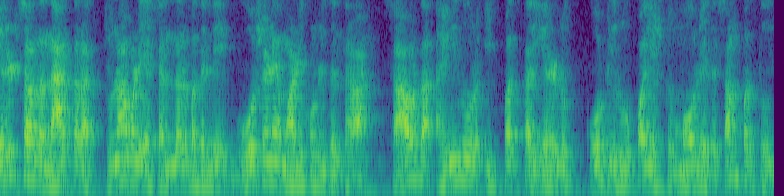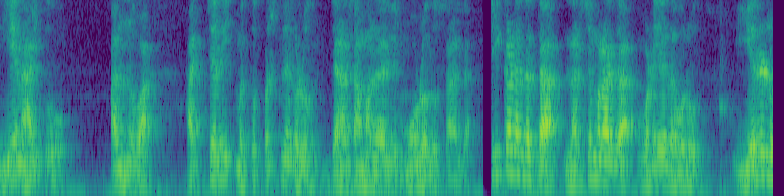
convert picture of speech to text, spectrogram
ಎರಡು ಸಾವಿರದ ನಾಲ್ಕರ ಚುನಾವಣೆಯ ಸಂದರ್ಭದಲ್ಲಿ ಘೋಷಣೆ ಮಾಡಿಕೊಂಡಿದ್ದಂತಹ ಸಾವಿರದ ಐನೂರ ಇಪ್ಪತ್ತ ಎರಡು ಕೋಟಿ ರೂಪಾಯಿಯಷ್ಟು ಮೌಲ್ಯದ ಸಂಪತ್ತು ಏನಾಯಿತು ಅನ್ನುವ ಅಚ್ಚರಿ ಮತ್ತು ಪ್ರಶ್ನೆಗಳು ಜನಸಾಮಾನ್ಯರಲ್ಲಿ ಮೂಡಲು ಸಹಜ ಶ್ರೀಕಂಠದತ್ತ ನರಸಿಂಹರಾಜ ಒಡೆಯರ್ ಅವರು ಎರಡು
